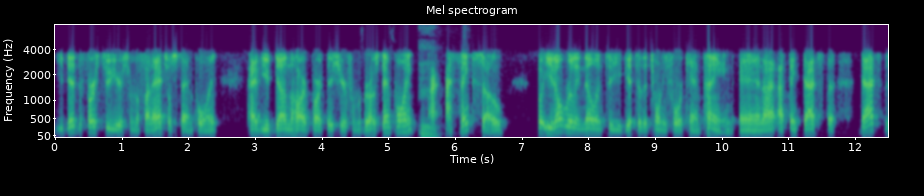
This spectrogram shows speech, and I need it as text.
You did the first two years from a financial standpoint. Have you done the hard part this year from a growth standpoint? Mm. I, I think so, but you don't really know until you get to the 24 campaign, and I, I think that's the that's the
